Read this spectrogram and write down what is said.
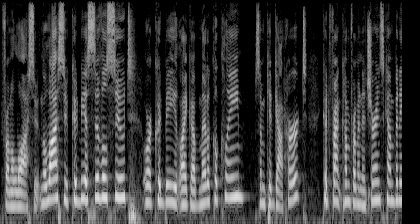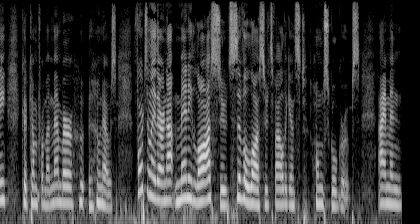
from a lawsuit. And the lawsuit could be a civil suit or it could be like a medical claim some kid got hurt. Could front, come from an insurance company could come from a member who, who knows? Fortunately there are not many lawsuits civil lawsuits filed against homeschool groups. I'm in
